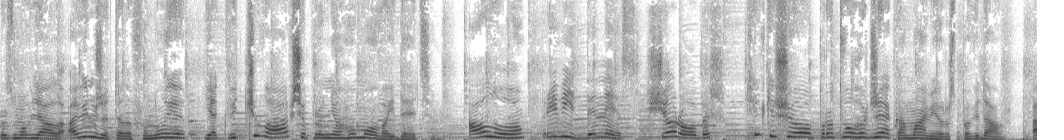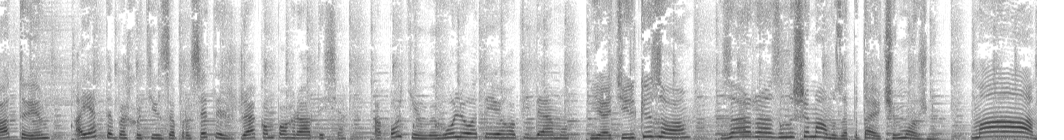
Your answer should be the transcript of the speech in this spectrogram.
розмовляла, а він вже телефонує. Як відчував, що про нього мова йдеться. Алло, Привіт, Денис. Що робиш? тільки що про твого Джека мамі розповідав. А ти? А я тебе хотів запросити з Джеком погратися, а потім вигулювати його підемо. Я тільки за. Зараз лише маму запитаю, чи можна. Мам,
